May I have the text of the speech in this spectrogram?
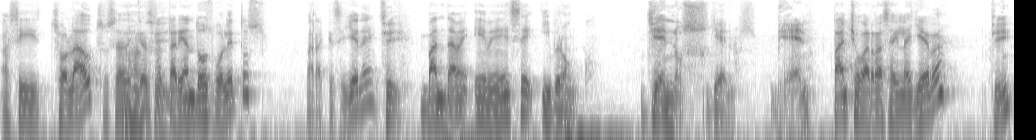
así sold out, o sea, de Ajá, que sí. faltarían dos boletos para que se llene. Sí. Banda MS y Bronco, Llenos. llenos. Bien. Pancho Barraza y la lleva, ¿Sí?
